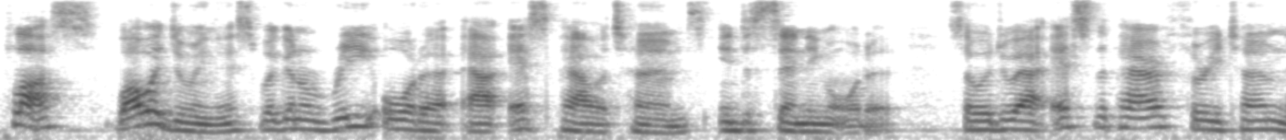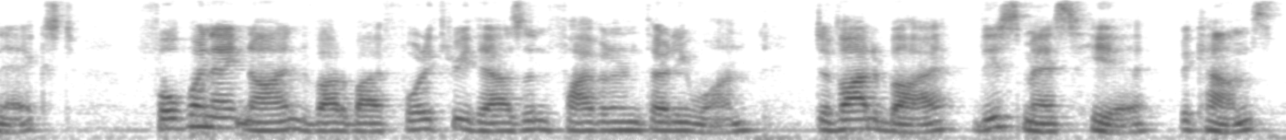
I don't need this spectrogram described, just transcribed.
plus, while we're doing this, we're going to reorder our s power terms in descending order. So we'll do our s to the power of 3 term next, 4.89 divided by 43,531 divided by this mess here becomes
